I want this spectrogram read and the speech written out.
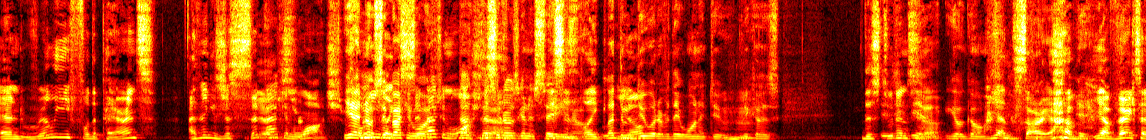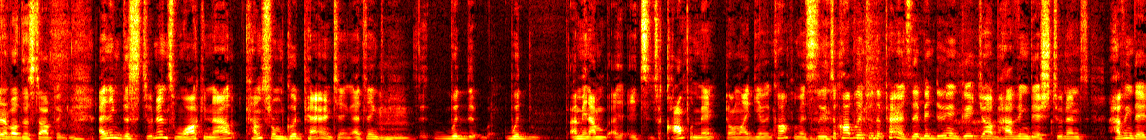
And really, for the parents, I think it's just sit Yeah, back just and watch. yeah, For no, me, sit like, back and watch. Back and That- watch. that's what Yeah. I was gonna say. This you is know, like, let you them know- do whatever they want to do Mm-hmm. because the students. Yeah, you go, go on. Yeah, sorry. Um, yeah, very excited about this topic. I think the students walking out comes from good parenting. I think with with I mean, I'm it's, it's a compliment. Don't like giving compliments. It's a compliment to the parents. They've been doing a great job having their students, having their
